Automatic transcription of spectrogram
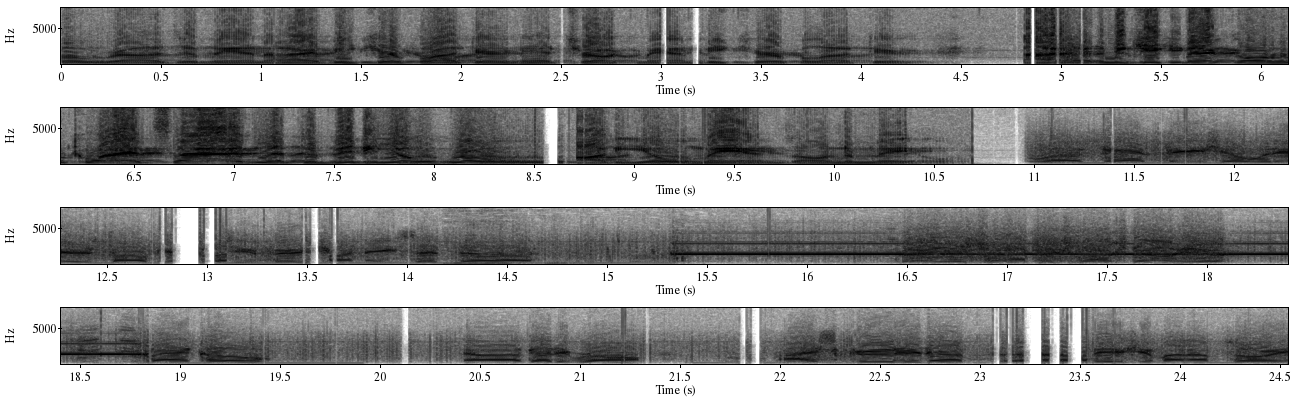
Oh, Roger, man. All right, be careful out there in that truck, man. Be careful out there. All right, let me kick back on the quiet side. Let the video roll. Audio man's on the mail. Well, Catfish over there is talking about you, Fishman. He said, uh... Man, this traffic sucks down here. Backhoe? No, I got it wrong. I screwed it up, uh, Fisherman. I'm sorry.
